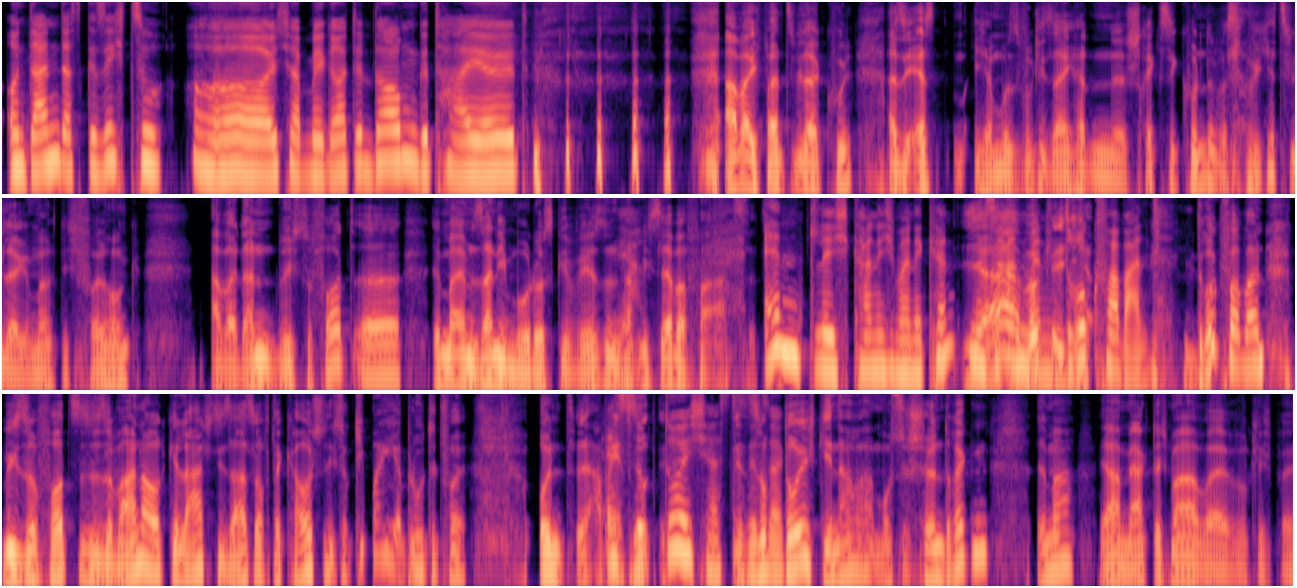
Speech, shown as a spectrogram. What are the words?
Und dann das Gesicht zu, oh, ich habe mir gerade den Daumen geteilt. Aber ich fand es wieder cool. Also erst, ich muss wirklich sagen, ich hatte eine Schrecksekunde. Was habe ich jetzt wieder gemacht? Ich voll Honk. Aber dann bin ich sofort äh, in meinem Sunny-Modus gewesen und Ja. habe mich selber verarztet. Endlich kann ich meine Kenntnisse Ja, anwenden. wirklich. Druckverband. Druckverband, bin ich sofort zu Silvana auch gelatscht. Die saß auf der Couch und ich so, gib mal hier, blutet voll. Und, äh, aber Es jetzt suppt durch, hast du Jetzt sub gesagt. durch, genau, musst du schön drücken, immer. Ja, merkt euch mal, weil wirklich bei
